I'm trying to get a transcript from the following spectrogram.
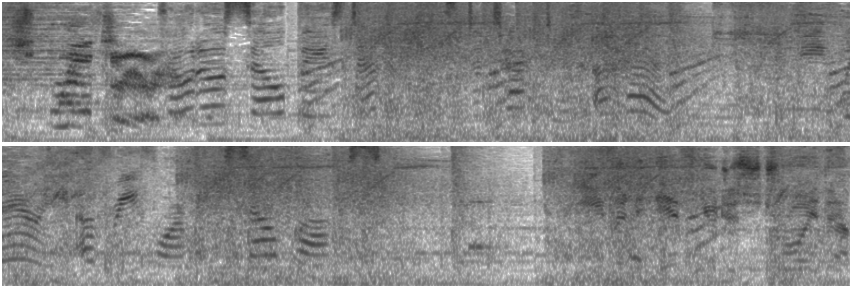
Sprinter! Proto-cell-based enemies detected ahead. Be wary of reforming cell blocks. Even if you destroy them,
